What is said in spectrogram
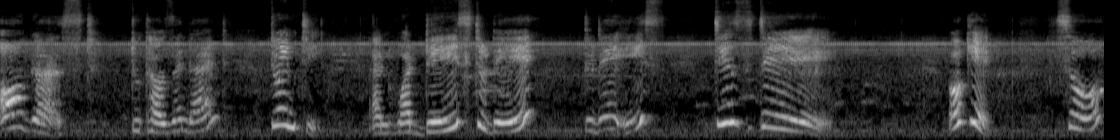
August 2020. And what day is today? Today is Tuesday. Okay, so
